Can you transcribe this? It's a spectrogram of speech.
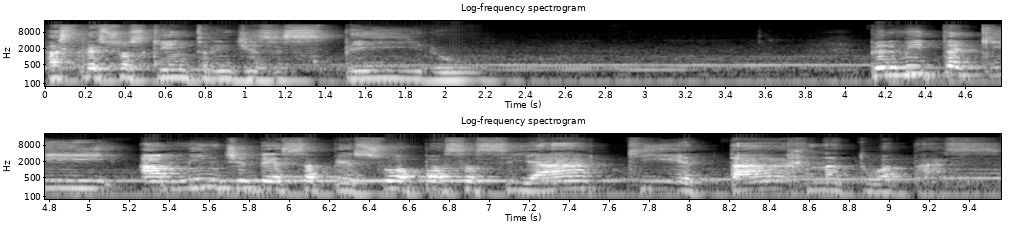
As pessoas que entram em desespero, Permita que a mente dessa pessoa possa se aquietar na tua paz.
